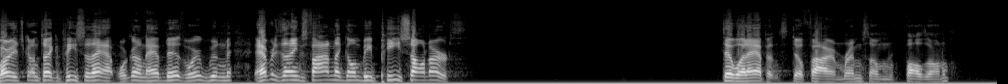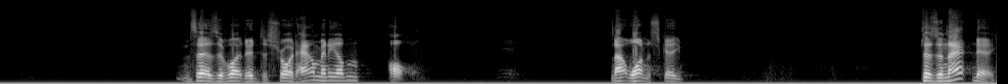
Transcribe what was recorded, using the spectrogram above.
Each going to take a piece of that. We're going to have this. We're going to, everything's finally going to be peace on earth. Till what happens? Till fire and brimstone falls on them. It says that what? It destroyed how many of them? All. Not one escaped says, In that day,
